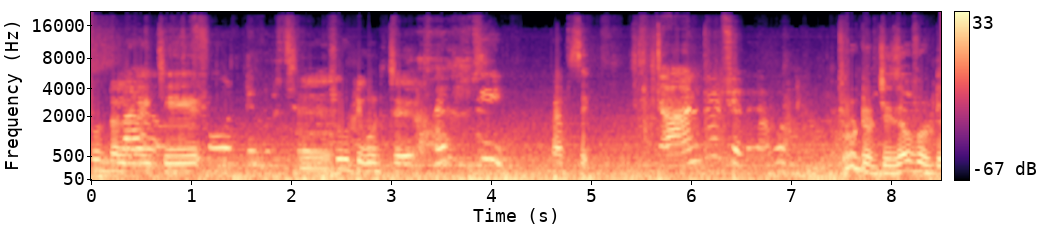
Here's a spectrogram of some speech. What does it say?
ഫുഡെല്ലാം കഴിച്ച് ചൂട്ടി കുടിച്ച്. പെപ്സി. ഫ്രൂട്ടി ഫ്രൂട്ടി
